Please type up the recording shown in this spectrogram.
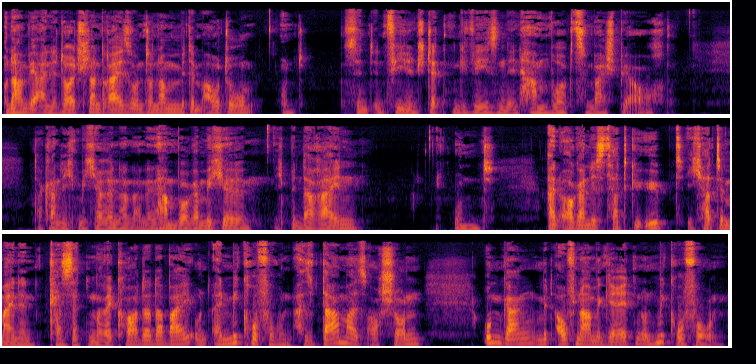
Und da haben wir eine Deutschlandreise unternommen mit dem Auto und sind in vielen Städten gewesen, in Hamburg zum Beispiel auch. Da kann ich mich erinnern an den Hamburger Michel. Ich bin da rein und ein Organist hat geübt. Ich hatte meinen Kassettenrekorder dabei und ein Mikrofon. Also damals auch schon Umgang mit Aufnahmegeräten und Mikrofon.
